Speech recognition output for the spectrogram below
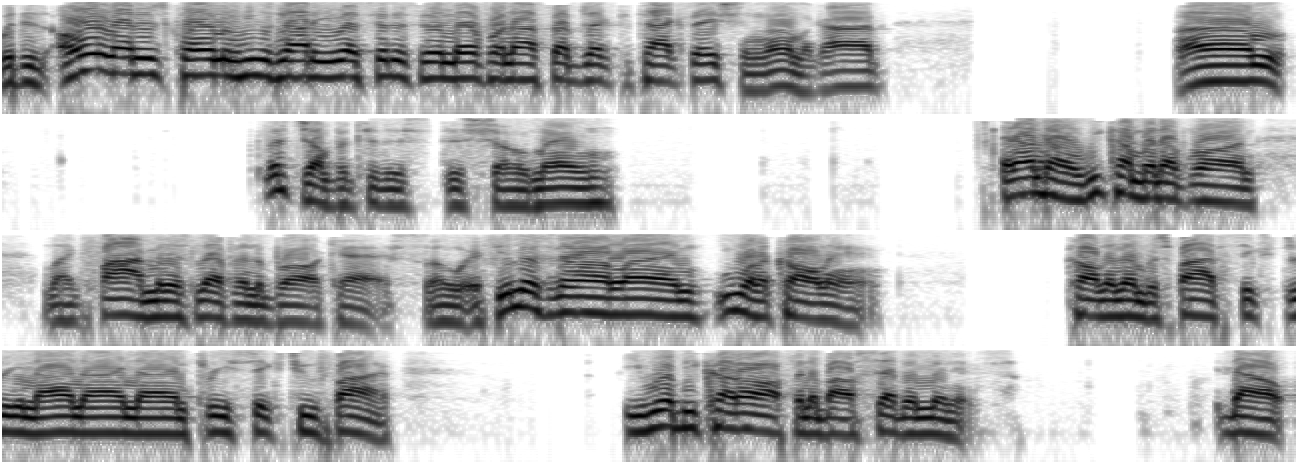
with his own letters claiming he was not a U.S. citizen and therefore not subject to taxation. Oh, my God. Um, let's jump into this, this show, man. And I know we coming up on like five minutes left in the broadcast. So if you're listening online, you want to call in. Call the numbers 563-999-3625. You will be cut off in about seven minutes. Now,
